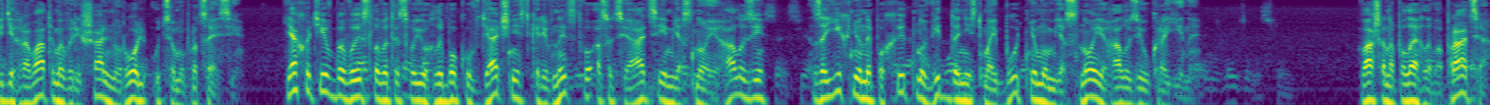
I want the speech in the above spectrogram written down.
відіграватиме вирішальну роль у цьому процесі. Я хотів би висловити свою глибоку вдячність керівництву Асоціації м'ясної галузі за їхню непохитну відданість майбутньому м'ясної галузі України. Ваша наполеглива праця,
